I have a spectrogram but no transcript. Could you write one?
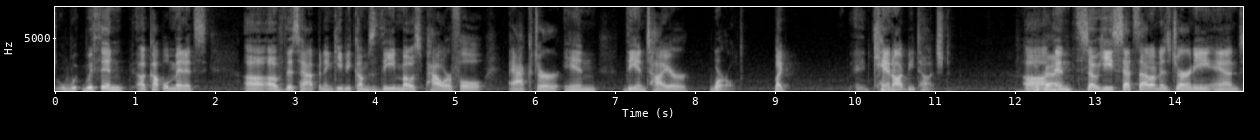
w- within a couple minutes uh, of this happening, he becomes the most powerful actor in the entire world. Like, it cannot be touched. Uh, okay. And so he sets out on his journey, and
